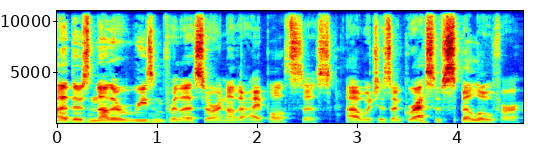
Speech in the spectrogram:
Uh, there's another reason for this, or another hypothesis, uh, which is aggressive spillover.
